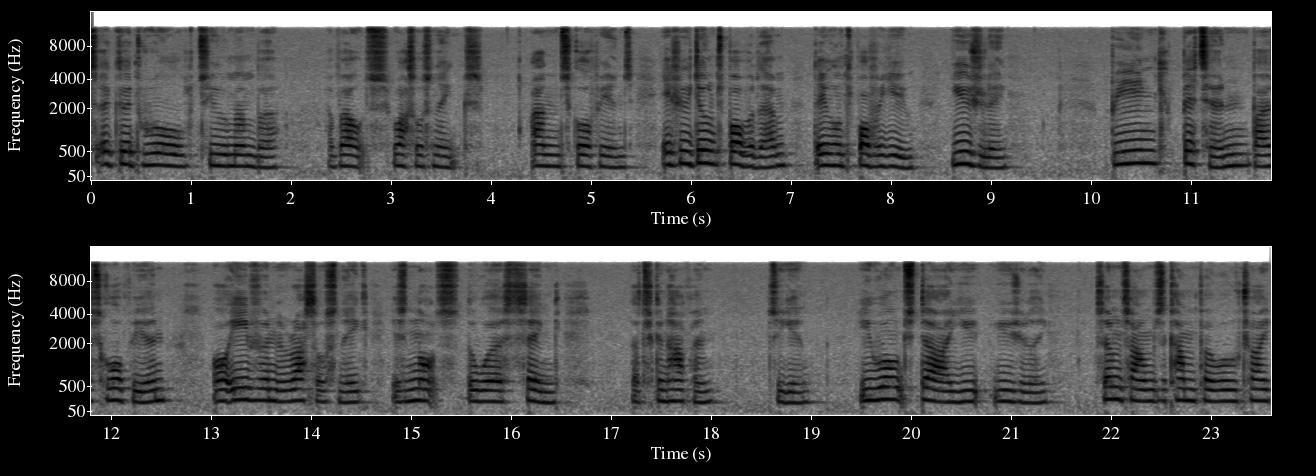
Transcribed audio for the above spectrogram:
is a good rule to remember about rattlesnakes and scorpions. If you don't bother them, they won't bother you, usually. Being bitten by a scorpion or even a rattlesnake is not the worst thing that can happen to you. You won't die usually. Sometimes a camper will try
